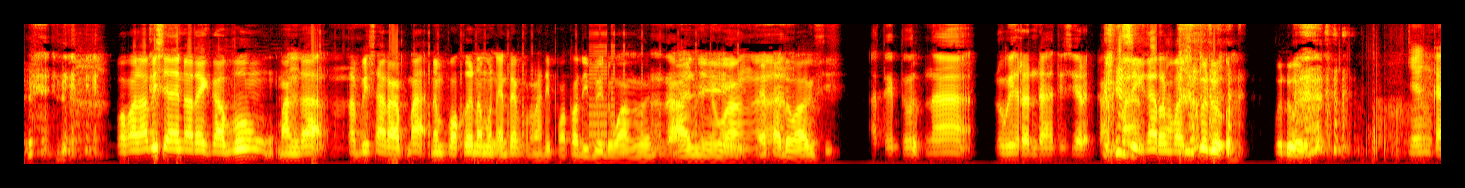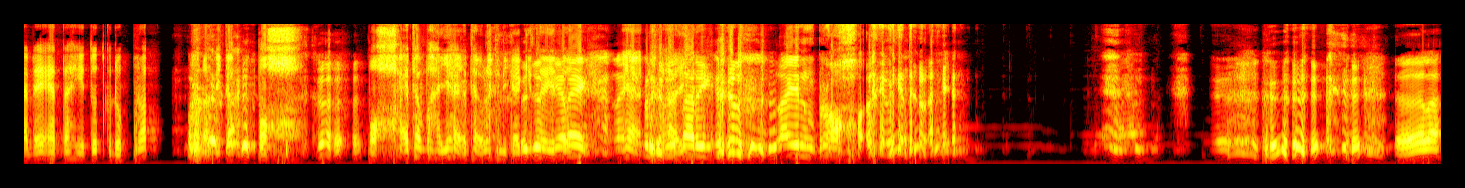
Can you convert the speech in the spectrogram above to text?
Pokoknya bisa norek gabung mangga. Tapi syaratna nempokeun namun ente pernah dipoto di Enggak, anjing. Beduangeun. eta doang sih. Attitude-na lebih rendah di si karma. Si karma. Kudu kudu yang kade eta hitut kudu prot udah nikah. Poh. Poh eta bahaya eta udah nikah gitu itu kerek ya, tarik lain. bro lain gitu lain. Eh, lah.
